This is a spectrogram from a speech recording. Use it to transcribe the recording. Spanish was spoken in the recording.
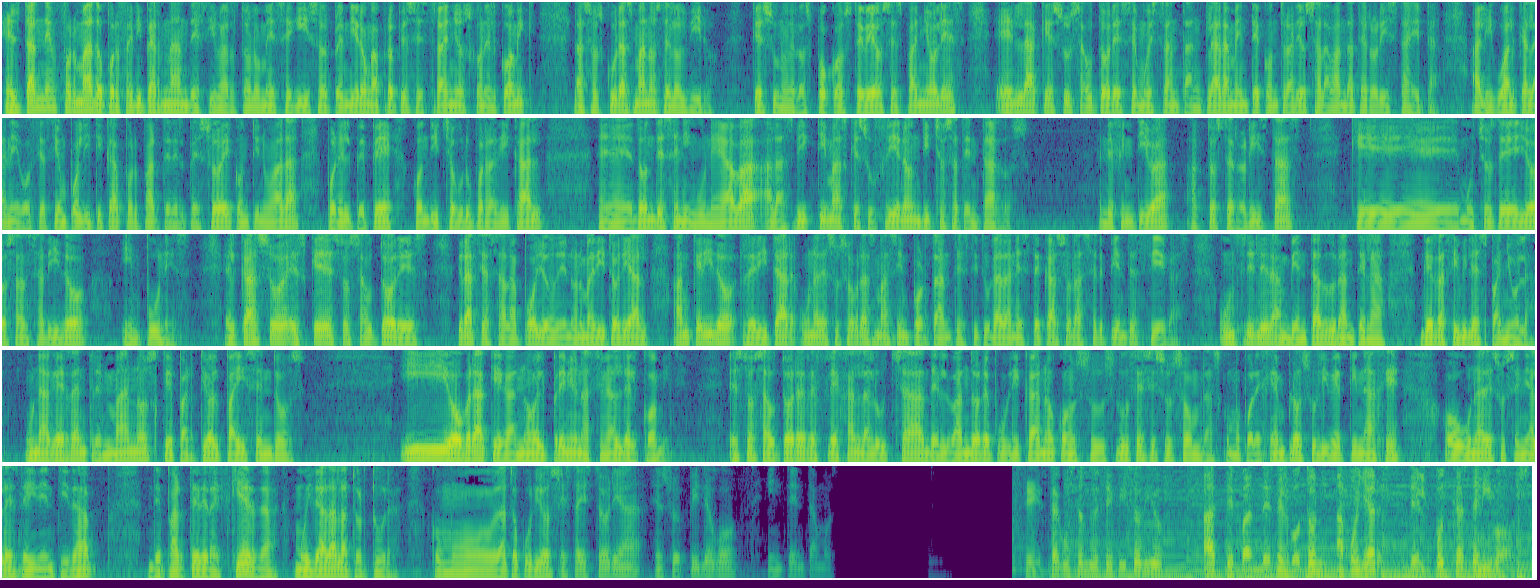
El tándem formado por Felipe Hernández y Bartolomé Seguí sorprendieron a propios extraños con el cómic Las oscuras manos del olvido, que es uno de los pocos tebeos españoles en la que sus autores se muestran tan claramente contrarios a la banda terrorista ETA, al igual que a la negociación política por parte del PSOE continuada por el PP con dicho grupo radical eh, donde se ninguneaba a las víctimas que sufrieron dichos atentados. En definitiva, actos terroristas que muchos de ellos han salido impunes. El caso es que estos autores, gracias al apoyo de Norma Editorial, han querido reeditar una de sus obras más importantes, titulada en este caso Las Serpientes Ciegas, un thriller ambientado durante la Guerra Civil Española, una guerra entre hermanos que partió al país en dos, y obra que ganó el Premio Nacional del Cómic. Estos autores reflejan la lucha del bando republicano con sus luces y sus sombras, como por ejemplo su libertinaje o una de sus señales de identidad de parte de la izquierda, muy dada la tortura. Como dato curioso, esta historia en su epílogo intenta ¿Te está gustando este episodio? Hazte fan desde el botón apoyar del podcast de Nivos.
